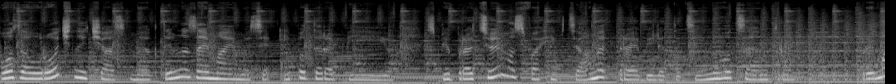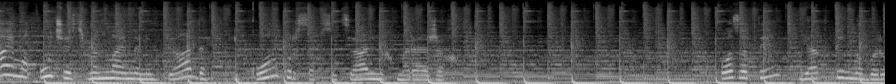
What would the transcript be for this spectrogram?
Позаурочний час ми активно займаємося іпотерапією, співпрацюємо з фахівцями реабілітаційного центру, приймаємо участь в онлайн-олімпіадах і конкурсах в соціальних мережах. Поза тим, я активно беру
